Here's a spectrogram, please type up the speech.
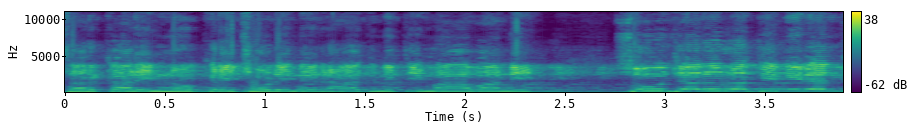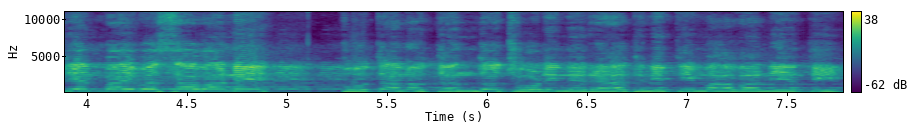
સરકારી નોકરી છોડીને રાજનીતિમાં આવવાની. શું જરૂર હતી નિરંજનભાઈ વસાવાને? પોતાનો ધંધો છોડીને રાજનીતિમાં આવવાની હતી.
